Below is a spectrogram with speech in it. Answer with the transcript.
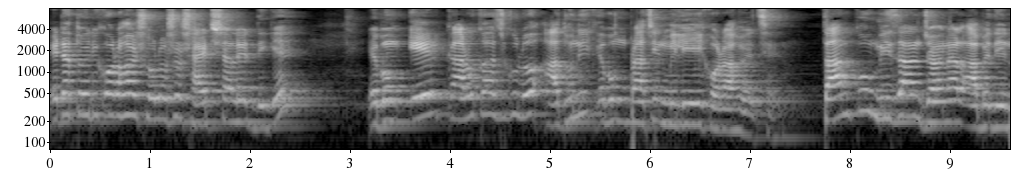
এটা তৈরি করা হয় ষোলোশো ষাট সালের দিকে এবং এর কারুকাজগুলো আধুনিক এবং প্রাচীন মিলিয়েই করা হয়েছে। তানকু মিজান জয়নাল আবেদিন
